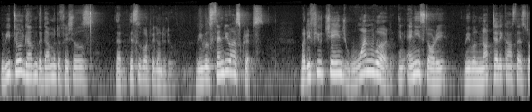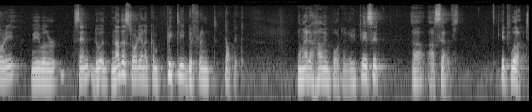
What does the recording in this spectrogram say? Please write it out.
We told government, the government officials that this is what we're going to do. We will send you our scripts but if you change one word in any story, we will not telecast that story. We will send, do another story on a completely different topic, no matter how important. Replace it uh, ourselves. It worked.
